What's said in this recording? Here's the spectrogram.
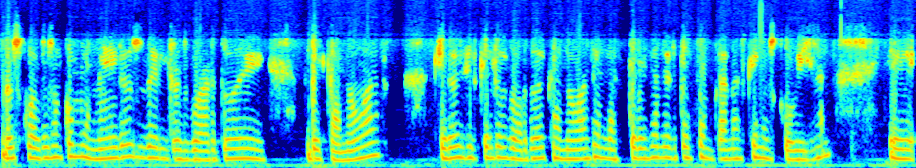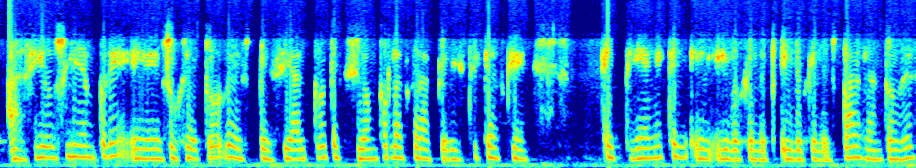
los cuatro son comuneros del resguardo de, de canoas. Quiero decir que el resguardo de canoas en las tres alertas tempranas que nos cobijan eh, ha sido siempre eh, sujeto de especial protección por las características que, que tiene que, y, lo que y lo que les pasa. Entonces,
